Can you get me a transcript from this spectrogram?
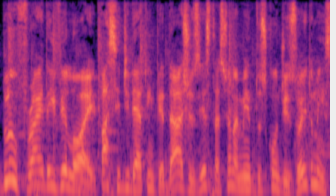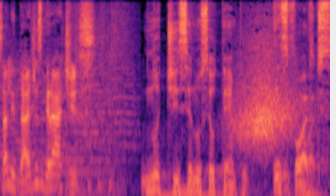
Blue Friday Veloy. Passe direto em pedágios e estacionamentos com 18 mensalidades grátis. Notícia no seu tempo. Esportes.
